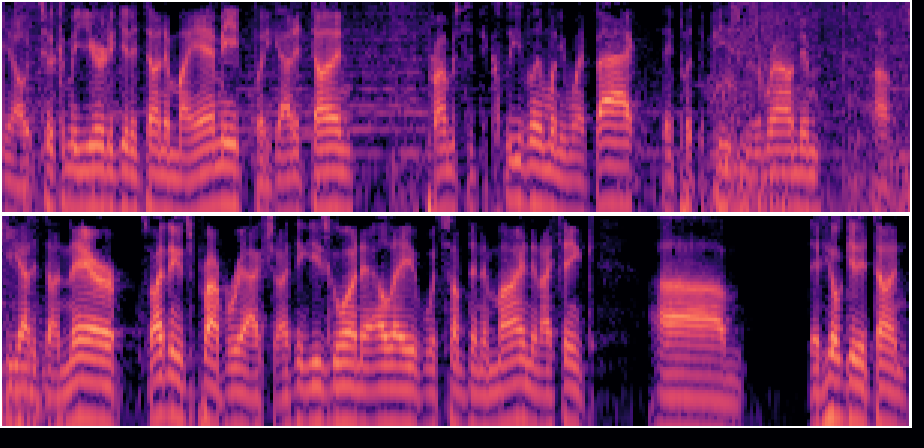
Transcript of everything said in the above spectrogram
you know, it took him a year to get it done in Miami, but he got it done. Promised it to Cleveland when he went back. They put the pieces around him. Um, he got it done there. So I think it's a proper reaction. I think he's going to LA with something in mind, and I think um, that he'll get it done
